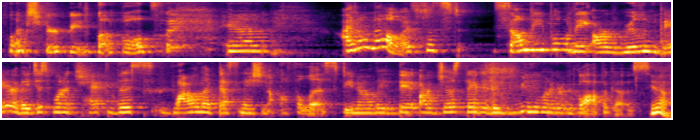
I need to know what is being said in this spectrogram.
luxury levels, and I don't know. It's just some people they are really there. They just want to check this wildlife destination off a list you know? They, they are just there that they really want to go to the galapagos. Yeah.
